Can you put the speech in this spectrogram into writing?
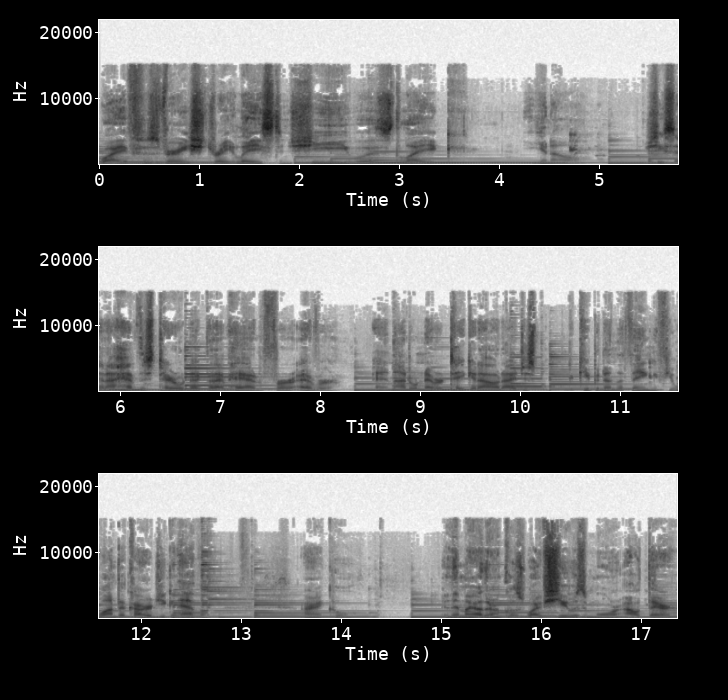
wife is very straight laced, and she was like, you know, she said, I have this tarot deck that I've had forever, and I don't never take it out. I just keep it in the thing. If you want the cards, you can have them. All right, cool. And then my other uncle's wife, she was more out there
